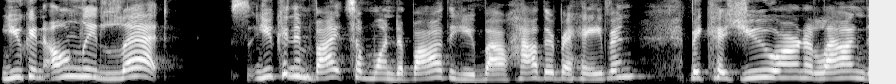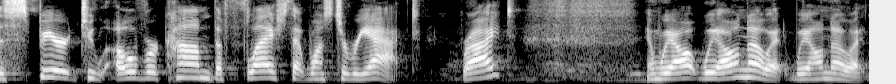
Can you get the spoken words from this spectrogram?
You can only let you can invite someone to bother you about how they're behaving because you aren't allowing the spirit to overcome the flesh that wants to react, right? And we all, we all know it. We all know it.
